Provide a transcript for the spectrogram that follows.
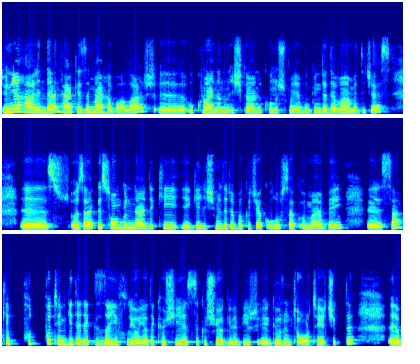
Dünya halinden herkese merhabalar. Eee, Ukrayna'nın işgalini konuşmaya bugün de devam edeceğiz. Eee, s özellikle son günlerdeki, eee, gelişmelere bakacak olursak Ömer Bey, eee, sanki Put Putin giderek zayıflıyor ya da köşeye sıkışıyor gibi bir, eee, görüntü ortaya çıktı. Eee,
